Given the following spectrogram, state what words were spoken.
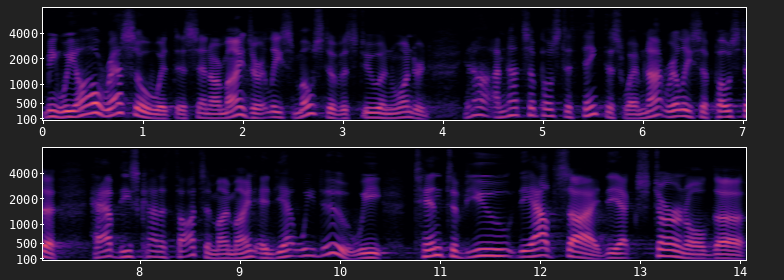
I mean, we all wrestle with this in our minds, or at least most of us do, and wondering, you know, I'm not supposed to think this way. I'm not really supposed to have these kind of thoughts in my mind, and yet we do. We tend to view the outside, the external, the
